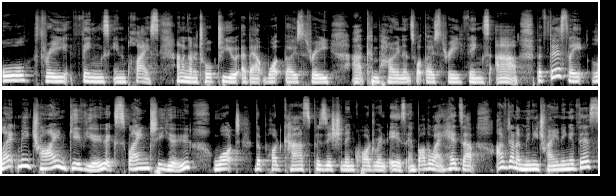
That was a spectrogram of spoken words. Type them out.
all three things in place. And I'm going to talk to you about what those three uh, components, what those three things are. But firstly, let me try and give you, explain to you what the podcast positioning quadrant is. And by the way, heads up, I've done a mini training of this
